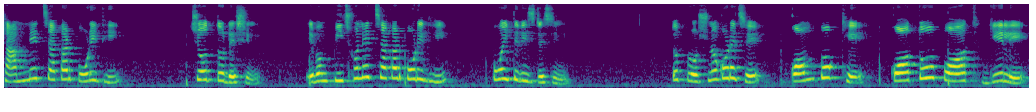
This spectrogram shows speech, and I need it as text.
সামনের চাকার পরিধি চোদ্দ ডেসিমি এবং পিছনের চাকার পরিধি পঁয়ত্রিশ ডেসিমি। তো প্রশ্ন করেছে, কমপক্ষে কত পথ গেলে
